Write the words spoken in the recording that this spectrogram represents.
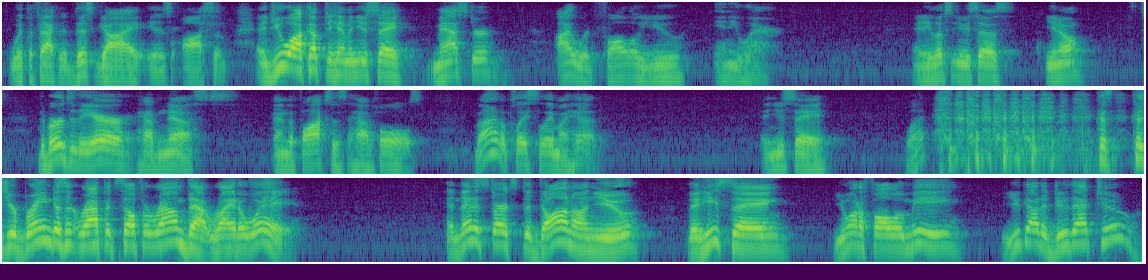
with the fact that this guy is awesome. And you walk up to him and you say, Master, I would follow you anywhere. And he looks at you and he says, You know, the birds of the air have nests, and the foxes have holes, but I have a place to lay my head. And you say, What? Because your brain doesn't wrap itself around that right away. And then it starts to dawn on you that he's saying, You want to follow me? You got to do that too.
